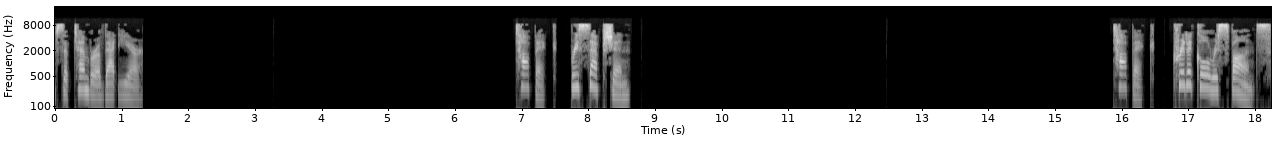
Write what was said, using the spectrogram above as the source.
September of that year. Topic. Reception Topic. Critical response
